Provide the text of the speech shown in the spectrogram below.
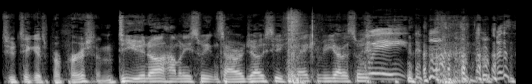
two tickets per person. Do you know how many sweet and sour jokes you can make if you got a suite? Wait. I'm just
